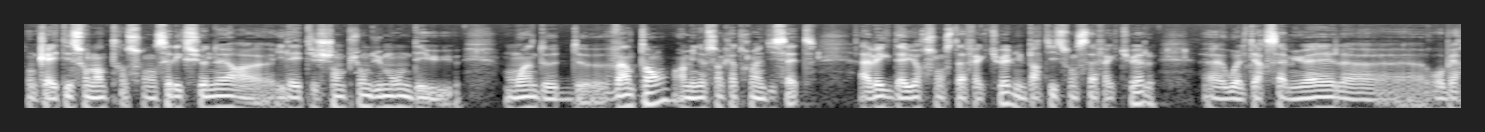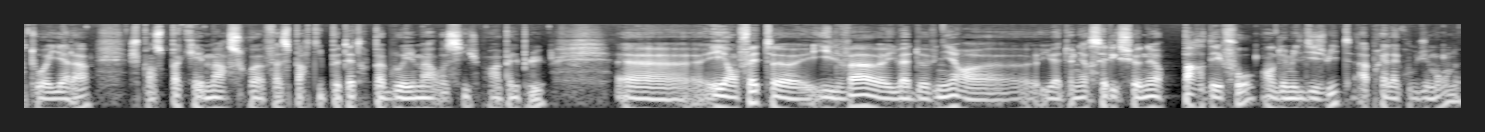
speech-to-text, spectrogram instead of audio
donc a été son, son sélectionneur. Euh, il a été champion du monde des moins de, 20 ans, en 1997, avec d'ailleurs son staff actuel, une partie de son staff actuel, euh, Walter Samuel, Roberto Ayala. Je pense pas qu'Aymar fasse partie, peut-être Pablo Aymar aussi, je me rappelle plus. et en fait, il va, il va devenir, il va devenir sélectionneur par défaut en 2018, après la Coupe du Monde,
